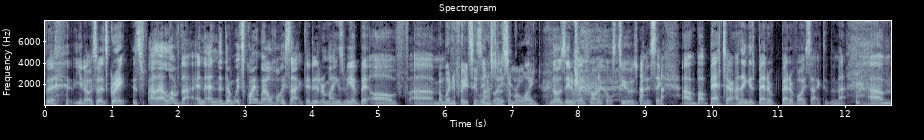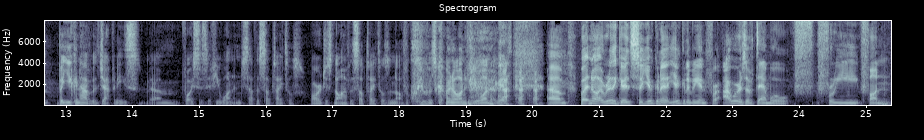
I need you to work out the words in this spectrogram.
the, you know, so it's great. It's I love that, and and it's quite well voice acted. It reminds me a bit of. Um, I'm waiting for you to say Last of the Xenoblade. Summer Wine. No, Xenoblade Chronicles 2, I was going to say, uh, but better. I think it's better, better voice acted than that. Um, but you can have it with Japanese um, voices if you want, and just have the subtitles, or just not have the subtitles and not have a clue what's going on if you want, I guess. um, but no, really good. So you're gonna you're gonna be in for hours of demo f- free fun,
